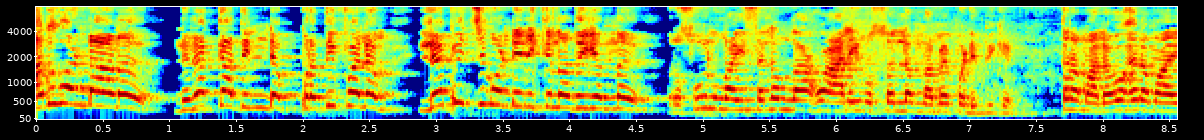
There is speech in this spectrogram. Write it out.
അതുകൊണ്ടാണ് നിനക്കതിന്റെ പ്രതിഫലം ലഭിച്ചു ലഭിച്ചുകൊണ്ടിരിക്കുന്നത് എന്ന് റസൂൽ സല്ലല്ലാഹു അലൈ വസല്ലം നമ്മെ പഠിപ്പിക്കണം ഇത്ര മനോഹരമായ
